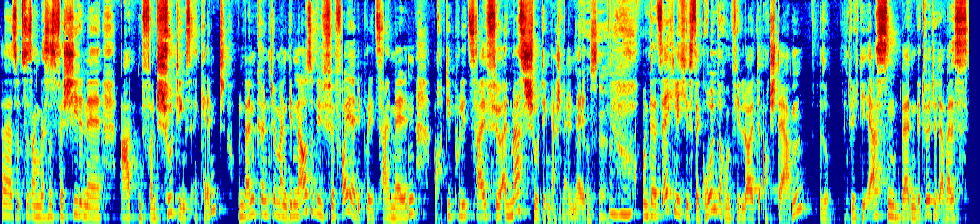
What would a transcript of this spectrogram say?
äh, sozusagen, dass es verschiedene Arten von Shootings erkennt. Und dann könnte man genauso wie für Feuer die Polizei melden, auch die Polizei für ein Mass-Shooting ja schnell melden. Krass, ja. Mhm. Und tatsächlich ist der Grund, warum viele Leute auch sterben, also natürlich die ersten werden getötet, aber das,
